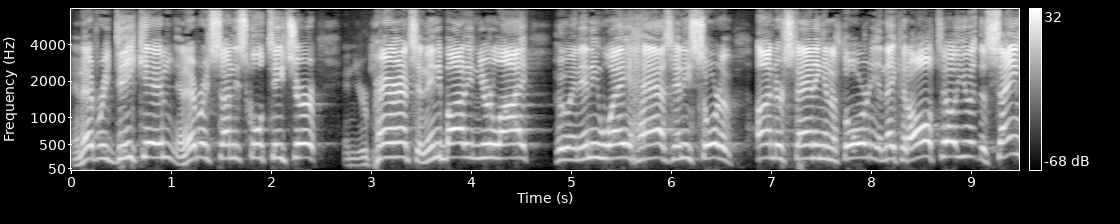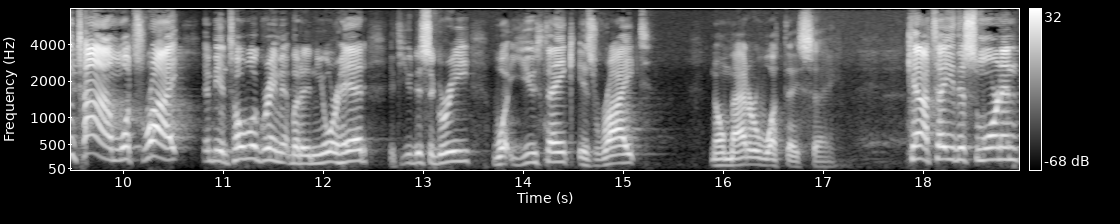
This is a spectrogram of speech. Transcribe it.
and every deacon and every Sunday school teacher and your parents and anybody in your life who in any way has any sort of understanding and authority and they could all tell you at the same time what's right and be in total agreement. But in your head, if you disagree, what you think is right, no matter what they say. Can I tell you this morning?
